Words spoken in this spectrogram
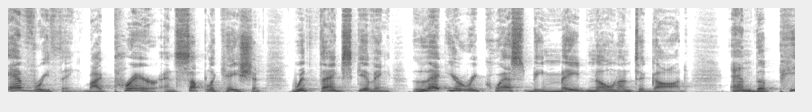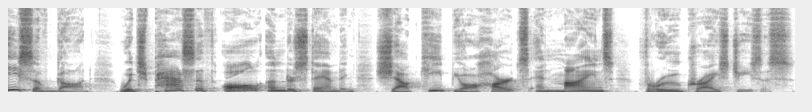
everything, by prayer and supplication, with thanksgiving, let your requests be made known unto God. And the peace of God, which passeth all understanding, shall keep your hearts and minds through Christ Jesus.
